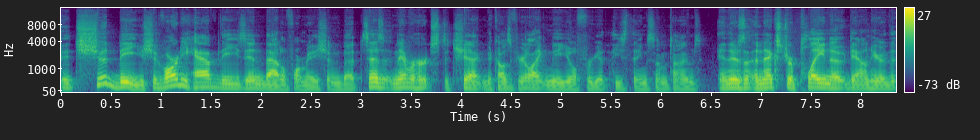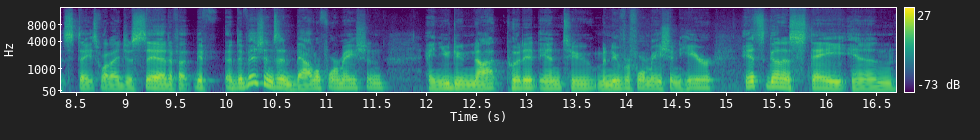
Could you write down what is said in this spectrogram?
it should be. You should already have these in battle formation, but it says it never hurts to check because if you're like me, you'll forget these things sometimes. And there's an extra play note down here that states what I just said. If a, if a division's in battle formation, and you do not put it into maneuver formation here, it's gonna stay in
